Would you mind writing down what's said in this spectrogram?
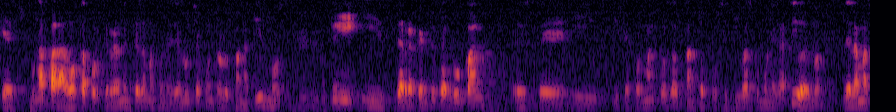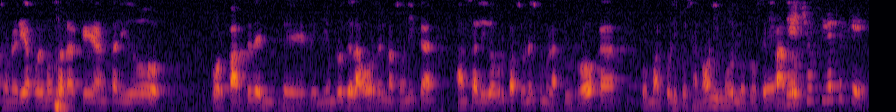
que es una paradoja porque realmente la masonería lucha contra los fanatismos y, y de repente se agrupan este, y, y se forman cosas tanto positivas como negativas. ¿no? De la masonería podemos hablar que han salido por parte de, de- de miembros de la orden masónica, han salido agrupaciones como la Cruz Roja, como Alcohólicos Anónimos, los 12 De, Pasos. de hecho, fíjate que.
